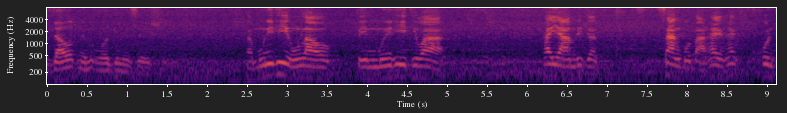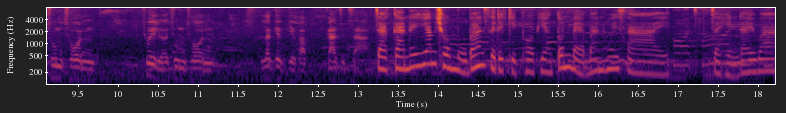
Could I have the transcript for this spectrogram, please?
development organization. แต่มูลนิธิของเราเป็นมูลนิธิที่ว่าพยายามที่จะสร้างบทบาทให้ให้คนชุมชน ช่วยเหลือชุมชน และเกี่ยวกับการศึกษา จากการได้เยี่ยมชมหมู่บ้านเศรษฐกิจพอเพียงต้นแบบบ้านห้วยทราย จะเห็นได้ว่า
